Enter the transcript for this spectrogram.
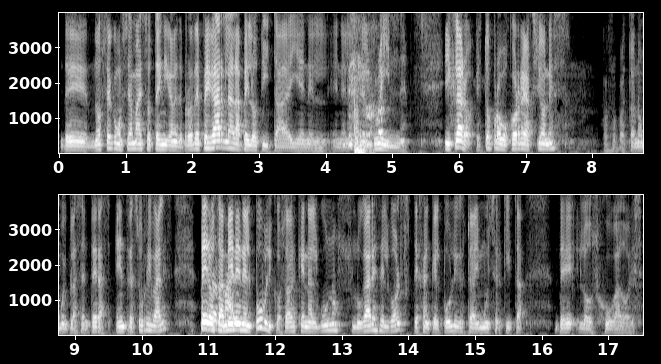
de, no sé cómo se llama eso técnicamente, pero de pegarle a la pelotita ahí en el, en el, en el green. Y claro, esto provocó reacciones, por supuesto no muy placenteras, entre sus rivales, pero Normal. también en el público. Sabes que en algunos lugares del golf dejan que el público esté ahí muy cerquita de los jugadores.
